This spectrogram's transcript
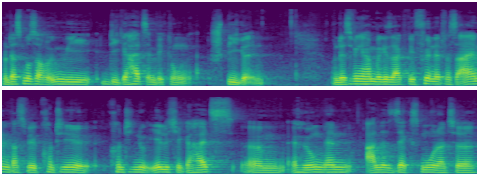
Und das muss auch irgendwie die Gehaltsentwicklung spiegeln. Und deswegen haben wir gesagt, wir führen etwas ein, was wir kontinu kontinuierliche Gehaltserhöhungen nennen. Alle sechs Monate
